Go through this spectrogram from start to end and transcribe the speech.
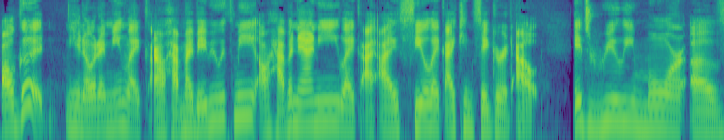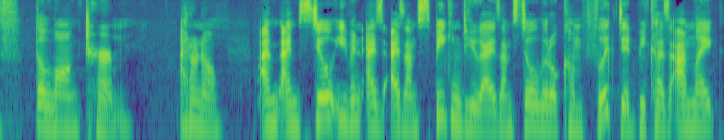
all good. You know what I mean? Like I'll have my baby with me, I'll have a nanny. Like I, I feel like I can figure it out. It's really more of the long term. I don't know. I'm I'm still even as as I'm speaking to you guys, I'm still a little conflicted because I'm like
